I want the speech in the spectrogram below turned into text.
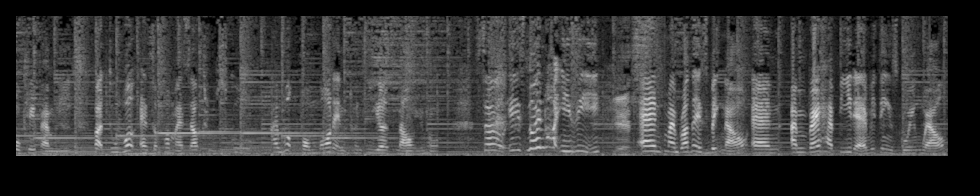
okay family, but to work and support myself through school, I work for more than 20 years now. You know, so it's not not easy. Yes. And my brother is big now, and I'm very happy that everything is going well.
